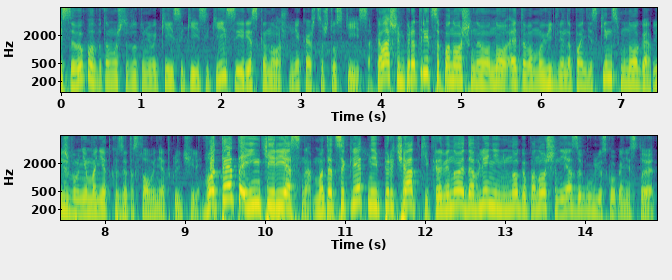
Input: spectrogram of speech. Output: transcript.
кейса выпал, потому что тут у него кейсы, кейсы, кейсы и резко нож. Мне кажется, что с кейса. Калаш императрица поношенного, но этого мы видели на панде скинс много. Лишь бы мне монетку за это слово не отключили. Вот это интересно! Мотоциклетные перчатки, кровяное давление немного поношено. Я загуглю, сколько они стоят.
